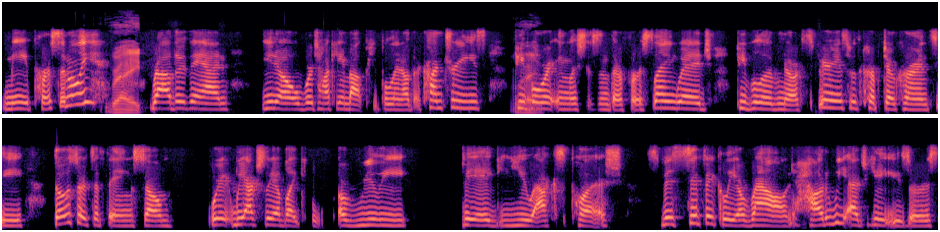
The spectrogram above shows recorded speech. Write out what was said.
me personally Right. rather than you know we're talking about people in other countries people Right. where english isn't their first language people who have no experience with cryptocurrency those sorts of things so we, we actually have like a really big ux push specifically around how do we educate users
